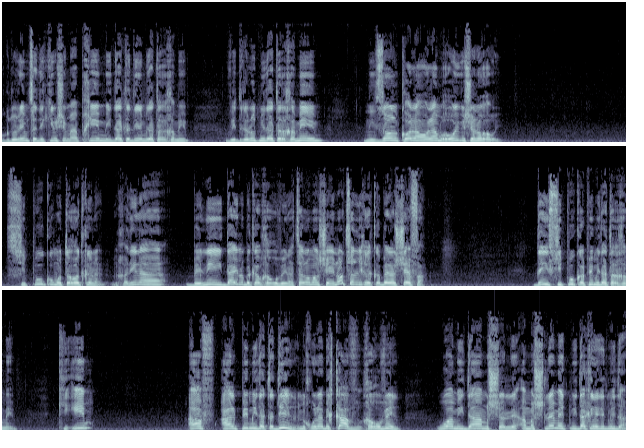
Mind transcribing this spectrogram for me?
וגדולים צדיקים שמהפכים מידת הדין למידת הרחמים, והתגלות מידת הרחמים, ניזון כל העולם ראוי ושאינו ראוי. סיפוק ומותרות כנ"ל. וחנינא בני די לו בקו חרובין, רצה לומר שאינו צריך לקבל השפע, די סיפוק על פי מידת הרחמים. כי אם אף על פי מידת הדין, מכונה בקו חרובין, הוא המידה המשל... המשלמת מידה כנגד מידה.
